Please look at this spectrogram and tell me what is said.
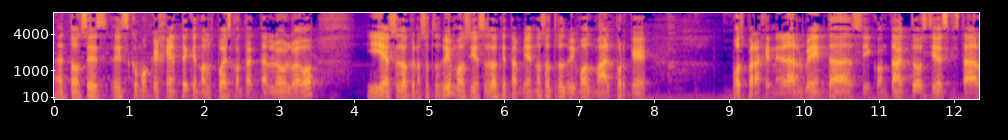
Entonces es como que gente que no los puedes contactar luego luego y eso es lo que nosotros vimos y eso es lo que también nosotros vimos mal porque pues para generar ventas y contactos tienes que estar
